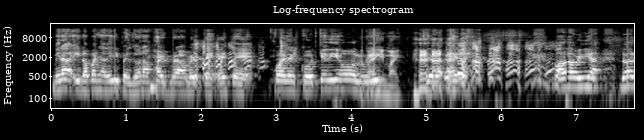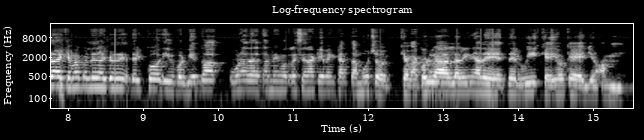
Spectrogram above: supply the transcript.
Mira, y no para añadir, y perdona, Mark, nuevamente, este, por el quote que dijo Luis. Mike. Maravilla. No, no, es que me acordé de algo de- del quote y volviendo a una de las también otra escena que me encanta mucho, que va con la, la línea de, de Luis que dijo que, you know, um,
